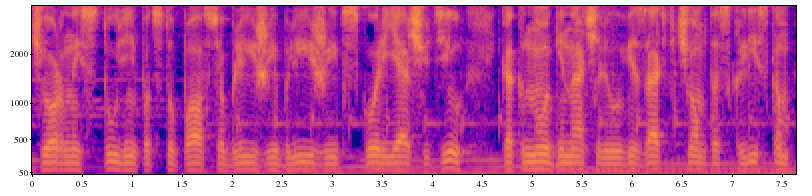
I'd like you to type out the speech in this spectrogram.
Черный студень подступал все ближе и ближе, и вскоре я ощутил, как ноги начали увязать в чем-то склизком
